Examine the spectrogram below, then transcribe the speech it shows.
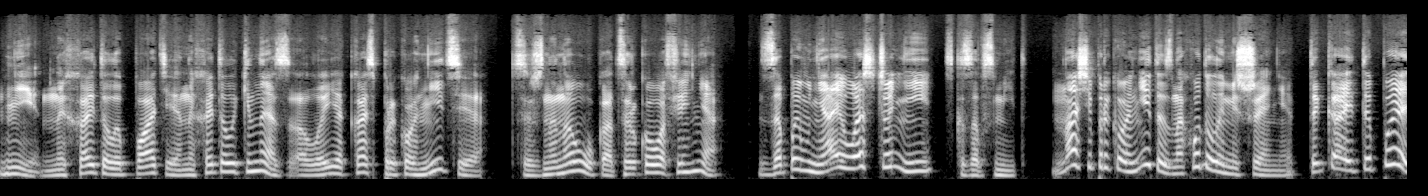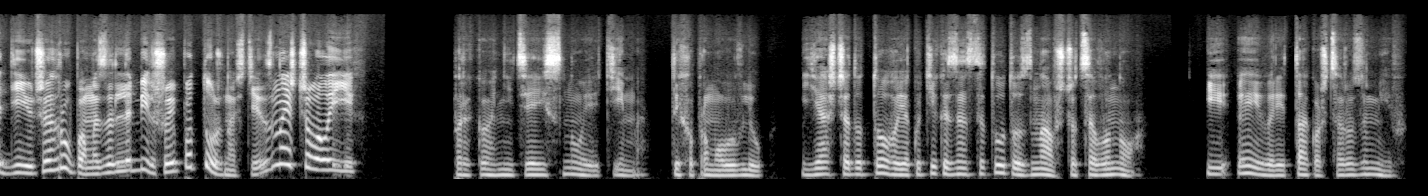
Ні, нехай телепатія, нехай телекінез, але якась прикогніція це ж не наука, а циркова фігня. Запевняю вас, що ні, сказав Сміт. Наші прикогніти знаходили мішені, ТК і ТП, діючи групами задля більшої потужності, знищували їх. Прикогніція існує, Тіме, тихо промовив Люк. Я ще до того, як утік із інституту, знав, що це воно. І Ейвері також це розумів.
